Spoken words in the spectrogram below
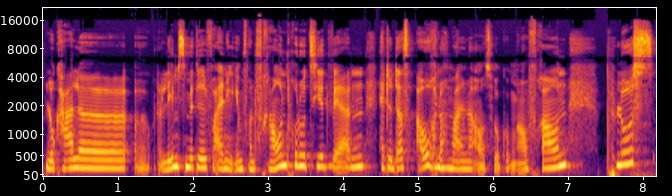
lokale äh, oder Lebensmittel vor allen Dingen eben von Frauen produziert werden, hätte das auch nochmal eine Auswirkung auf Frauen. Plus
